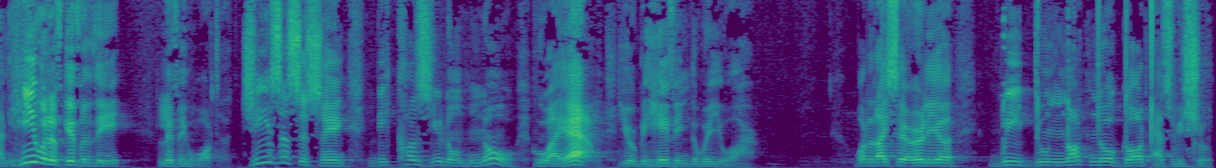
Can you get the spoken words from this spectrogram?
and he would have given thee living water. Jesus is saying, Because you don't know who I am, you're behaving the way you are. What did I say earlier? we do not know God as we should.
